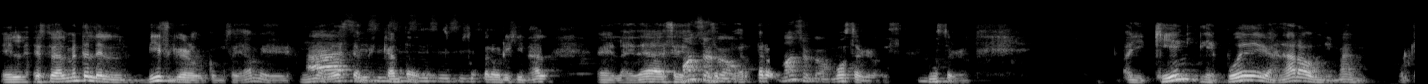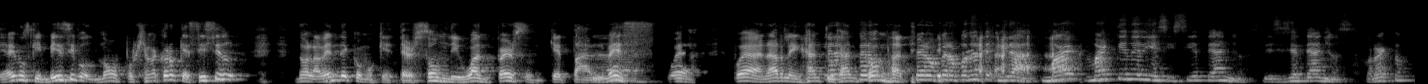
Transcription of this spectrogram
el, especialmente el del Beast Girl, como se llame, Niña ah, Bestia, me encanta, súper original. Eh, la idea de ese, Monster, Girl. Poder, pero, Monster Girl. Monster Girl. Monster Girl. Oye, ¿quién le puede ganar a Omniman? Porque ya vimos que Invincible no, porque me acuerdo que Cecil no la vende como que there's only one person que tal ah. vez pueda, pueda ganarle en hand to hand combat. Pero, pero ponete, mira, Mark, Mark tiene 17 años, 17 años, ¿correcto?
